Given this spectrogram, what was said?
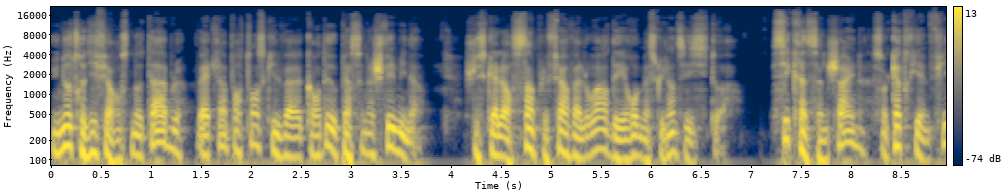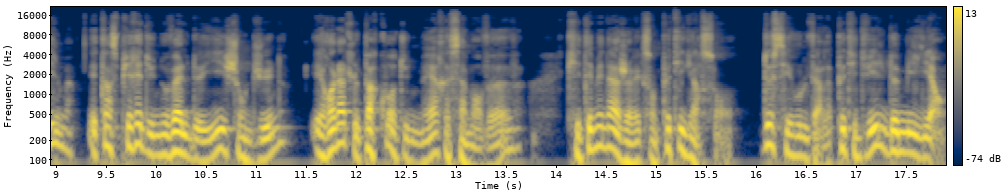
Une autre différence notable va être l'importance qu'il va accorder aux personnages féminins, jusqu'alors simple faire-valoir des héros masculins de ses histoires. Secret Sunshine, son quatrième film, est inspiré d'une nouvelle de Yi Chong-jun, et relate le parcours d'une mère récemment veuve qui déménage avec son petit garçon de Séoul vers la petite ville de Milyang,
